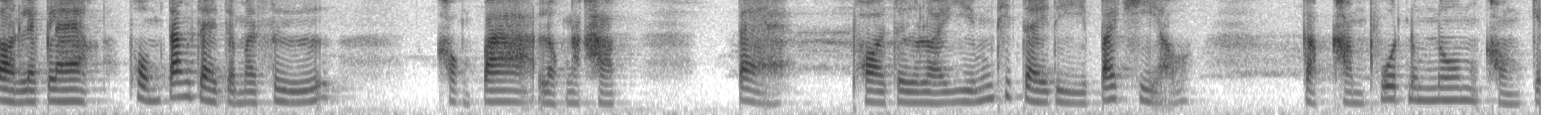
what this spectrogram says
ตอนแรกๆ ผมตั้งใจจะมาซื้อของป้าหรอกนะครับ แต่พอเจอรอยยิ้มที่ใจดีป้าเขียว กับคำพูดนุ่มๆของแก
